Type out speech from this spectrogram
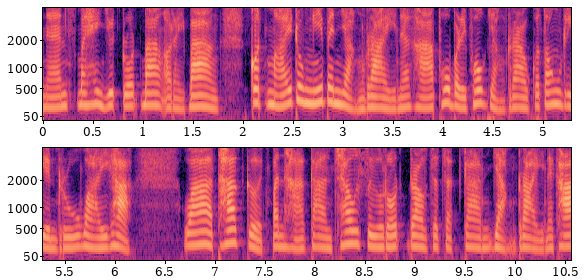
แนนซ์ไม่ให้ยึดรถบ้างอะไรบ้าง กฎหมายตรงนี้เป็นอย่างไรนะคะ ผู้บริโภคอย่างเราก็ต้องเรียนรู้ไว้ค่ะ ว่าถ้าเกิดปัญหาการเช่าซื้อรถเราจะจัดการอย่างไรนะคะ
